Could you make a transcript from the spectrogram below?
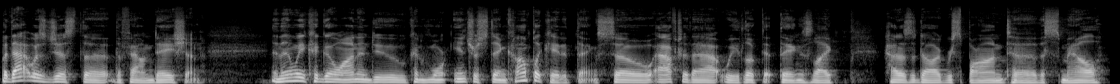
But that was just the the foundation. And then we could go on and do kind of more interesting, complicated things. So after that, we looked at things like how does a dog respond to the smell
